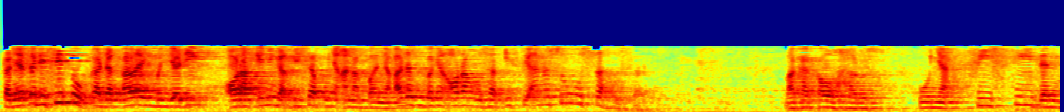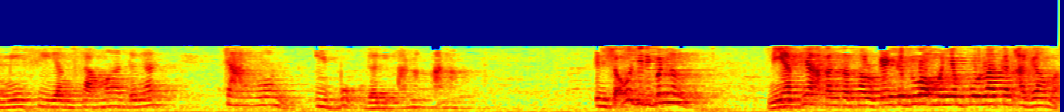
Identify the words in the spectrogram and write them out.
Ternyata di situ kadang-kala yang menjadi orang ini nggak bisa punya anak banyak. Ada sebagian orang Ustaz istri anak susah Ustaz. Maka kau harus punya visi dan misi yang sama dengan calon ibu dari anak-anak. Insya Allah jadi benar. Niatnya akan tersalurkan. Yang kedua menyempurnakan agama.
